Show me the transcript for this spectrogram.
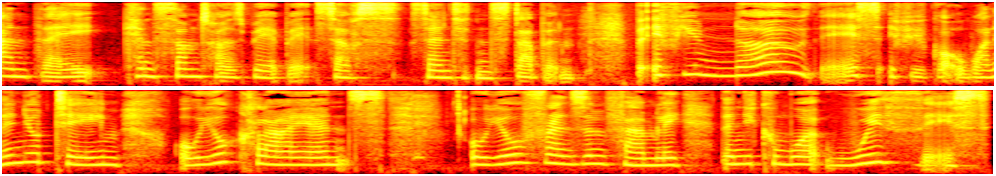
and they can sometimes be a bit self centered and stubborn. But if you know this, if you've got one in your team or your clients, or your friends and family, then you can work with this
